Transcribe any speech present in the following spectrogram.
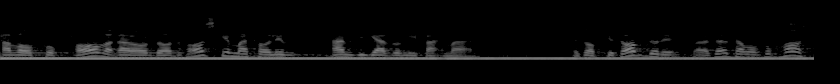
توافق ها و قراردادهاست که مطالب همدیگر رو می‌فهمن. حساب کتاب داره بر اساس توافق هاست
